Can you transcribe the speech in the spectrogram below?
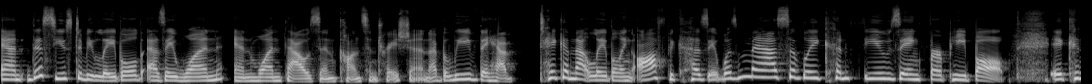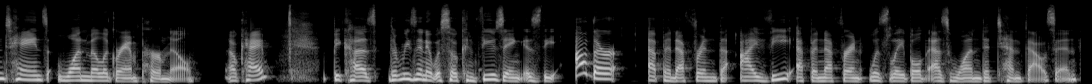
And this used to be labeled as a 1 and 1000 concentration. I believe they have taken that labeling off because it was massively confusing for people. It contains one milligram per mil. Okay. Because the reason it was so confusing is the other epinephrine, the IV epinephrine, was labeled as 1 to 10,000.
